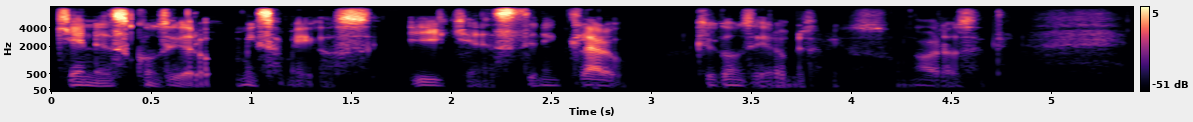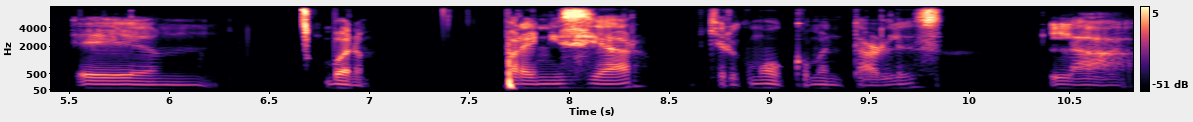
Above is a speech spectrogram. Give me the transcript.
quienes considero mis amigos y quienes tienen claro que considero mis amigos. Un abrazo. Em, bueno, para iniciar, quiero como comentarles la,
